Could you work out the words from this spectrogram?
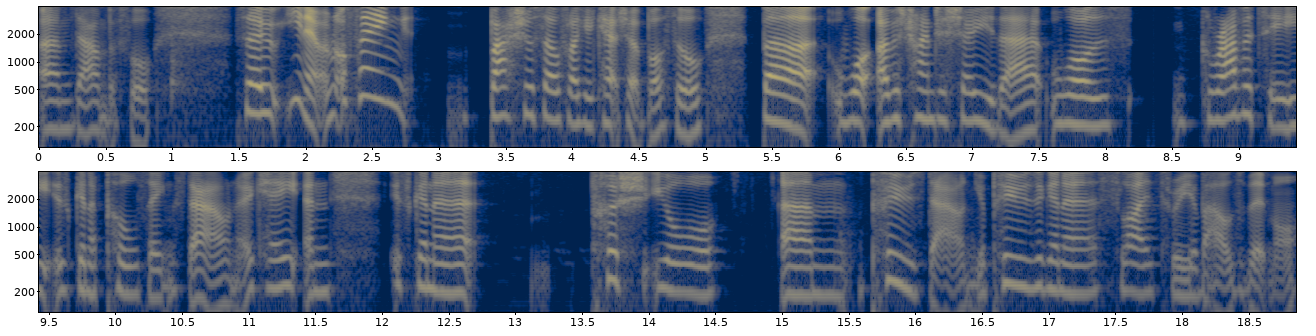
um down before. So you know, I'm not saying bash yourself like a ketchup bottle, but what I was trying to show you there was gravity is going to pull things down, okay, and it's going to push your um, poos down. Your poos are going to slide through your bowels a bit more.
